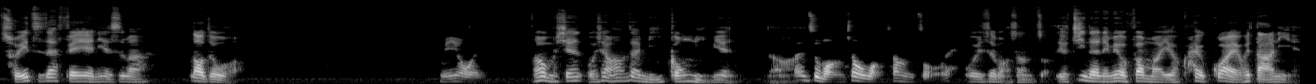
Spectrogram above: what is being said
锤子在飞耶，你也是吗？绕着我，没有哎，然后我们先，我现在好像在迷宫里面，你知道吗？但是往叫我往上走哎，我也是往上走，有技能你没有放吗？有，还有怪耶会打你耶，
